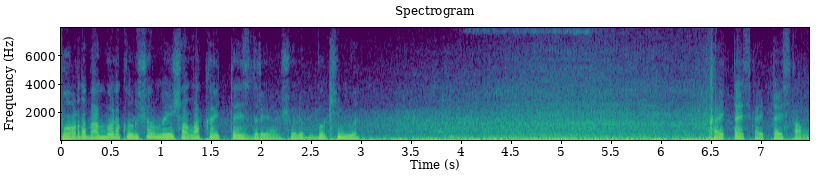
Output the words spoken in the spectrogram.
Bu arada ben böyle konuşuyorum da inşallah kayıttayızdır ya. Şöyle bir bakayım mı? Kayıttayız kayıttayız tamam.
